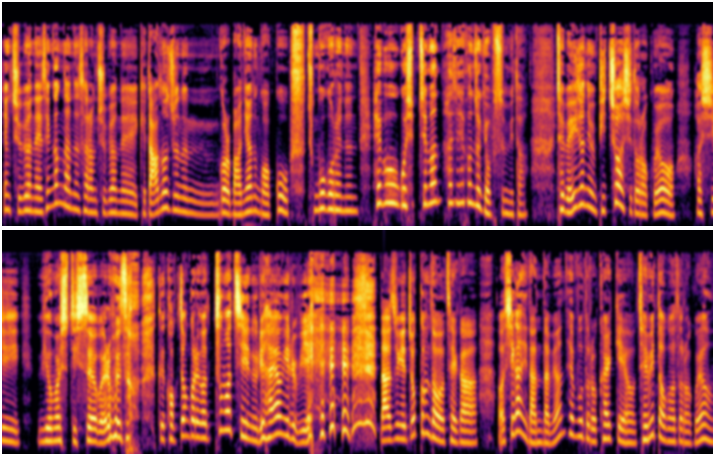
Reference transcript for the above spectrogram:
그냥 주변에 생각나는 사람 주변에 이렇게 나눠주는 걸 많이 하는 것 같고 중고거래는 해보 고 싶지만 하지 해본 적이 없습니다. 제 매니저님은 비추하시더라고요. 아씨, 위험할 수도 있어요. 막 이러면서 그 걱정거리가 투머치인 우리 하영이를 위해 나중에 조금 더 제가 어, 시간이 난다면 해보도록 할게요. 재밌다고 하더라고요.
